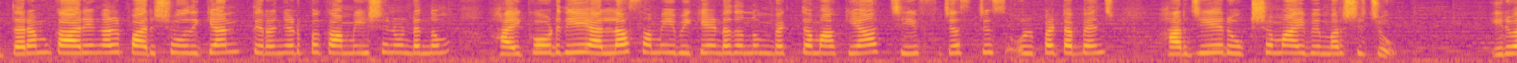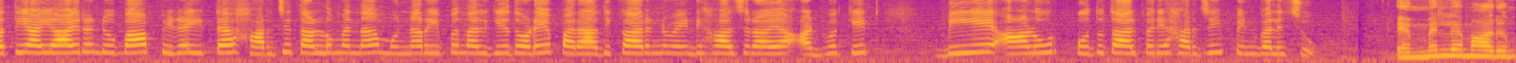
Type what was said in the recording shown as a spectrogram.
ഇത്തരം കാര്യങ്ങൾ പരിശോധിക്കാൻ തിരഞ്ഞെടുപ്പ് കമ്മീഷനുണ്ടെന്നും ഹൈക്കോടതിയെ അല്ല സമീപിക്കേണ്ടതെന്നും വ്യക്തമാക്കിയ ചീഫ് ജസ്റ്റിസ് ഉൾപ്പെട്ട ബെഞ്ച് ഹർജിയെ രൂക്ഷമായി വിമർശിച്ചു. ഇരുപത്തി അയ്യായിരം രൂപ പിഴയിട്ട് ഹർജി തള്ളുമെന്ന് മുന്നറിയിപ്പ് നൽകിയതോടെ പരാതിക്കാരനു വേണ്ടി ഹാജരായ അഡ്വക്കേറ്റ് ബി എ ആളൂർ പൊതു താൽപര്യ ഹർജി പിൻവലിച്ചു. എം എൽ എമാരും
